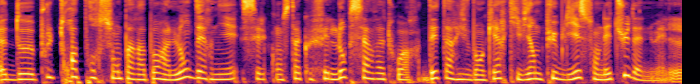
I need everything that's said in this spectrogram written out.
de plus de 3% par rapport à l'an dernier. C'est le constat que fait l'Observatoire des tarifs bancaires qui vient de publier son étude annuelle.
